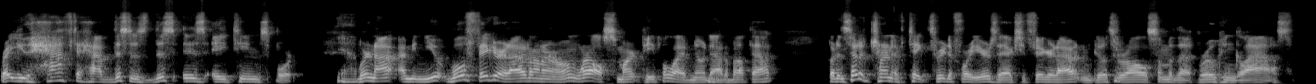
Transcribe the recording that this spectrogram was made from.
right. You have to have this is this is a team sport. yeah. We're not, I mean, you we'll figure it out on our own. We're all smart people. I have no doubt about that. But instead of trying to take three to four years to actually figure it out and go through all some of the broken glass,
